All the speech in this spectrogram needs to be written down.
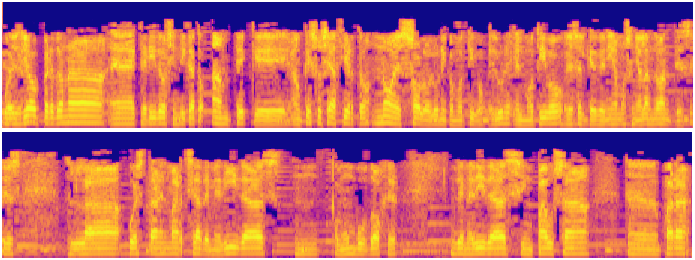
Pues yo perdona, eh, querido sindicato AMPE, que aunque eso sea cierto, no es solo el único motivo. El, el motivo es el que veníamos señalando antes, es la puesta en marcha de medidas mm, como un bulldozer de medidas sin pausa eh, para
